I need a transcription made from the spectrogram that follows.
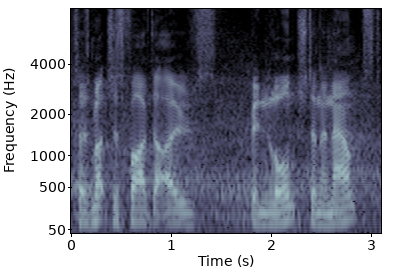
So as much as 5.0's been launched and announced,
